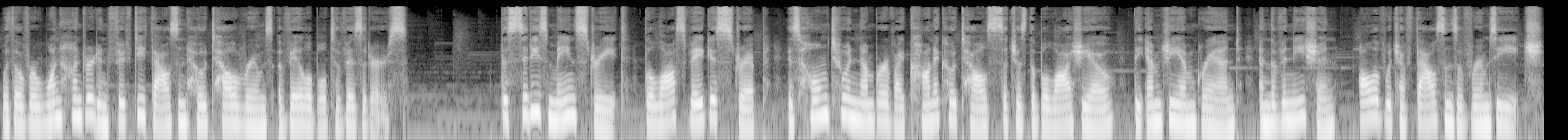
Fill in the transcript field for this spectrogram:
with over 150,000 hotel rooms available to visitors. The city's main street, the Las Vegas Strip, is home to a number of iconic hotels such as the Bellagio, the MGM Grand, and the Venetian, all of which have thousands of rooms each.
